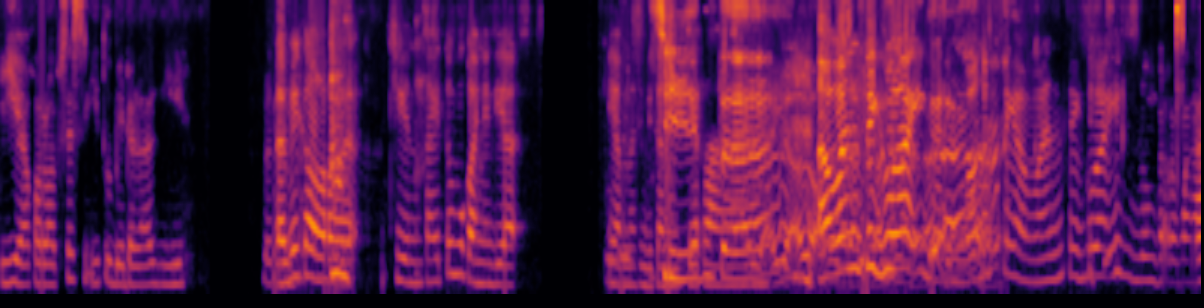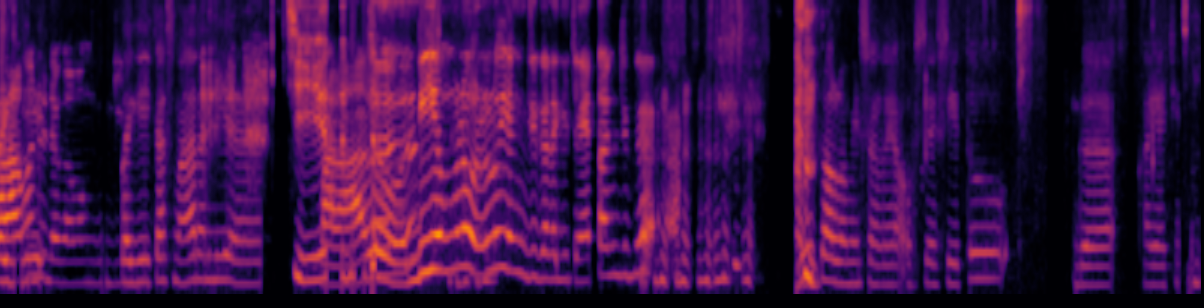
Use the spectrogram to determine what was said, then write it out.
Iya, kalau obsesi itu beda lagi. Berarti Tapi kalau cinta itu bukannya dia ya masih bisa mikir lah. Cinta. Ya, ya Allah. Aman sih gue, ih garing banget sih aman sih gue, ih belum berpengalaman Lagi- udah ngomong begini. lagi kasmaran dia. Cinta. Lalu diem lu, lu yang juga lagi cetan juga. Jadi kalau misalnya obsesi itu nggak kayak cinta.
